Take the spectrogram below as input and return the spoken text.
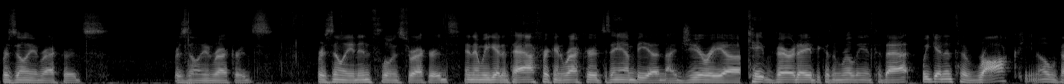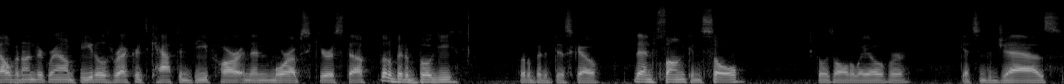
Brazilian records, Brazilian records. Brazilian influenced records. And then we get into African records, Zambia, Nigeria, Cape Verde, because I'm really into that. We get into rock, you know, Velvet Underground, Beatles records, Captain Beefheart, and then more obscure stuff. A little bit of boogie, a little bit of disco. Then funk and soul, which goes all the way over. Gets into jazz,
